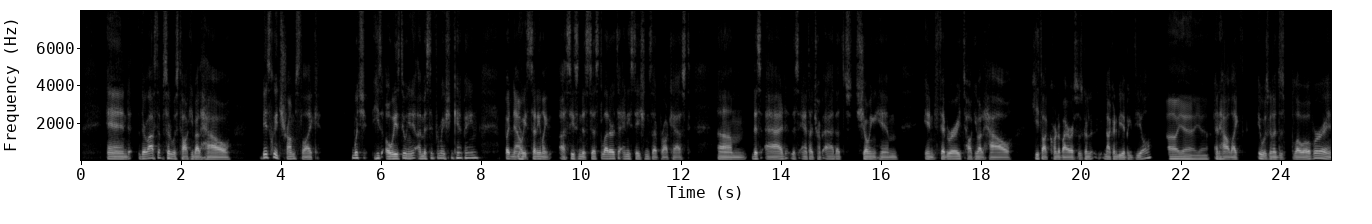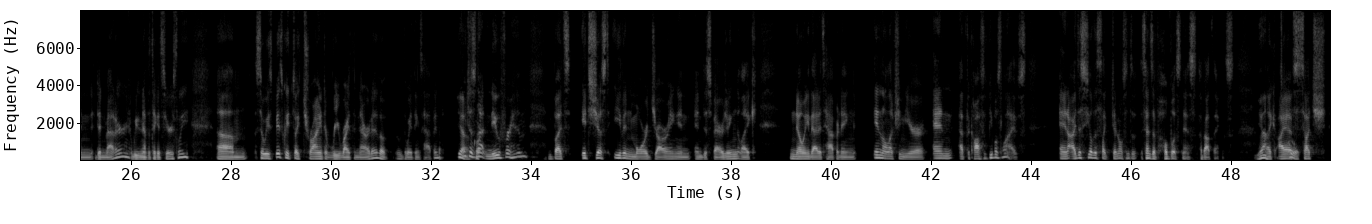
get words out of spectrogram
And their last episode was talking about how basically Trump's like, which he's always doing a misinformation campaign, but now Yeah. he's sending like a cease and desist letter to any stations that broadcast um, this ad, this anti Trump ad that's showing him in February talking about how he thought coronavirus was going to not going to be a big deal oh yeah yeah and how like it was going to just blow over and it didn't matter and we didn't have to take it seriously. Um, so he's basically like trying to rewrite the narrative of, of the way things happened, yeah which is course. not new for him, but it's just even more jarring and, and disparaging, like knowing that it's happening in an election year and at the cost of people's lives. And I just feel this like general sense of, sense of hopelessness about things yeah like I have such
